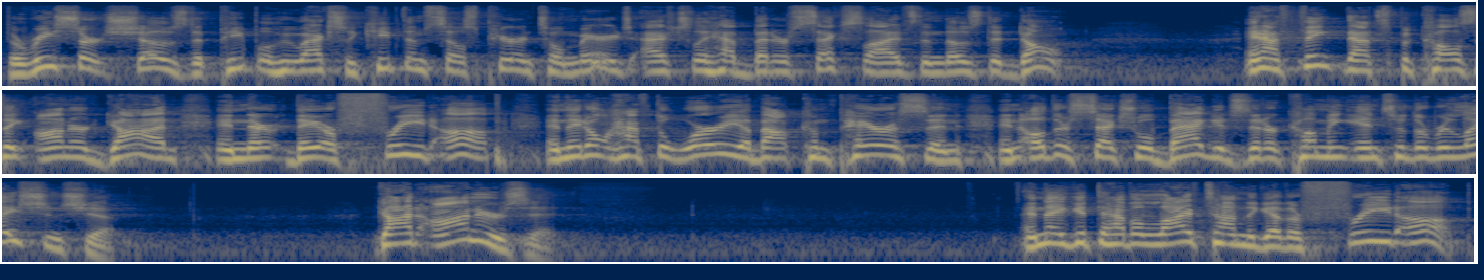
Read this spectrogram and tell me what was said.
The research shows that people who actually keep themselves pure until marriage actually have better sex lives than those that don't. And I think that's because they honored God and they're, freed up and they don't have to worry about comparison and other sexual baggage that are coming into the relationship. God honors it. And they get to have a lifetime together freed up.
